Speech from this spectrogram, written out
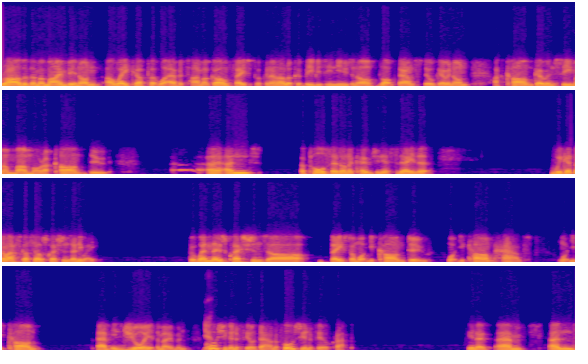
rather than my mind being on, I'll wake up at whatever time, I'll go on Facebook and then I'll look at BBC News and oh, lockdown's still going on. I can't go and see my mum or I can't do. Uh, and Paul said on a coaching yesterday that we're going to ask ourselves questions anyway. But when those questions are based on what you can't do, what you can't have, what you can't um, enjoy at the moment, yep. of course you're going to feel down. Of course you're going to feel crap. You know, um, and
